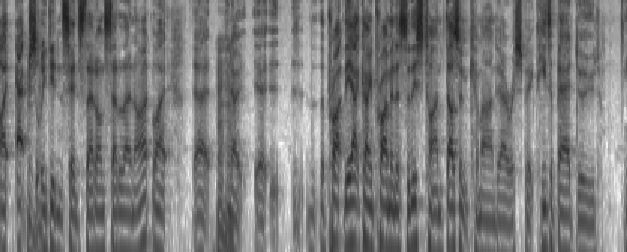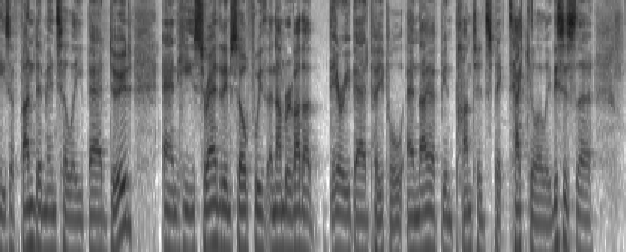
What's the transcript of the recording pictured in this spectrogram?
I absolutely didn't sense that on Saturday night. Like, uh, you know, uh, the the outgoing prime minister this time doesn't command our respect. He's a bad dude. He's a fundamentally bad dude, and he's surrounded himself with a number of other very bad people, and they have been punted spectacularly. This is a,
